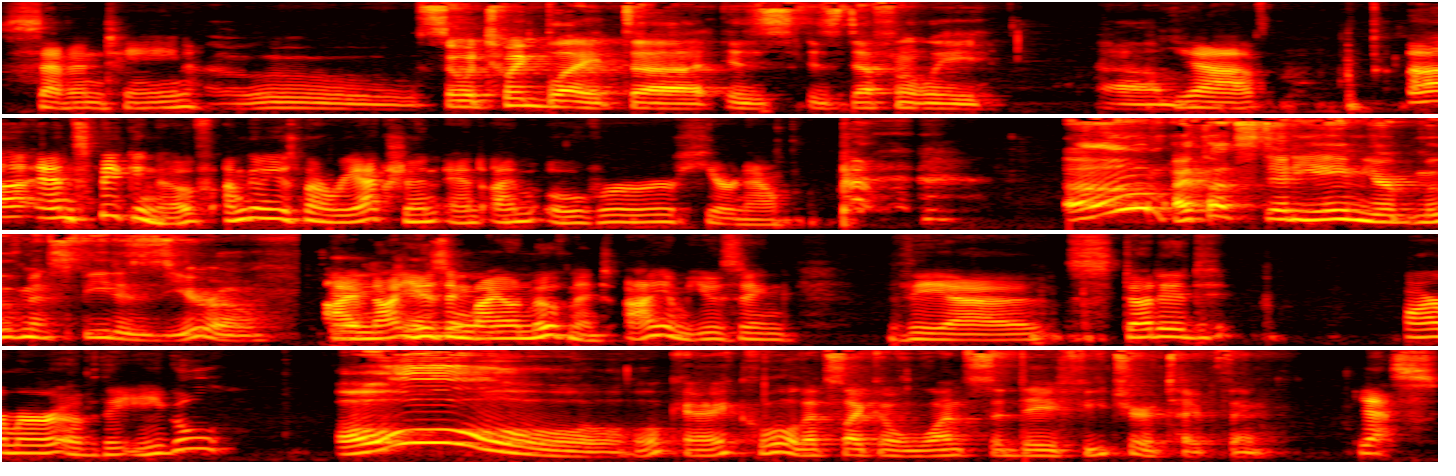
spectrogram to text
17. Oh, so a twig blight uh, is is definitely um, Yeah. Uh, and speaking of, I'm going to use my reaction, and I'm over here now. Um, I thought steady aim. Your movement speed is zero. I'm not using do my own movement. I am using the uh, studded armor of the eagle. Oh, okay, cool. That's like a once a day feature type thing. Yes.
